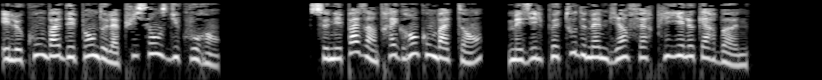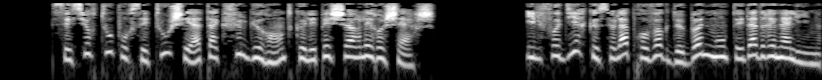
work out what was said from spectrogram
et le combat dépend de la puissance du courant. Ce n'est pas un très grand combattant, mais il peut tout de même bien faire plier le carbone. C'est surtout pour ses touches et attaques fulgurantes que les pêcheurs les recherchent. Il faut dire que cela provoque de bonnes montées d'adrénaline.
